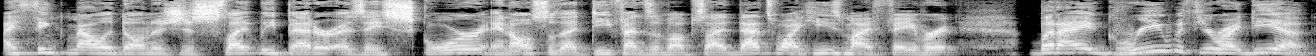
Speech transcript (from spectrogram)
I think Maledon is just slightly better as a scorer and also that defensive upside. That's why he's my favorite. But I agree with your idea.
